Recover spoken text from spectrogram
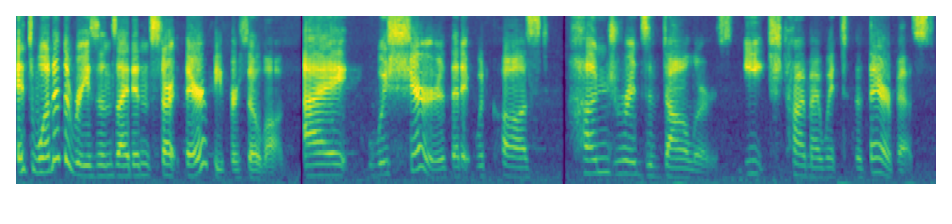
It's one of the reasons I didn't start therapy for so long. I was sure that it would cost hundreds of dollars each time I went to the therapist.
